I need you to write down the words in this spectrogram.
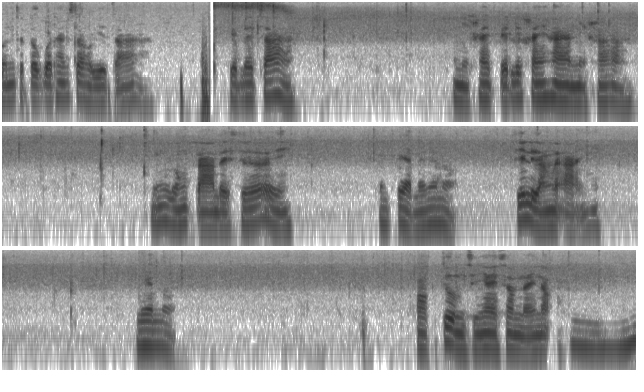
ฝนก็ตกว่าทันเสาอยู่จ้า เก็บเลยจ้า อันนี้ไข่เป็ดหรือไข่ห่านนี่ค่ะยิงหลงตาได้เซ้ยเป็นแปดเลยเนี่ยเนาะสีเหลืองละอายนี่แมนเนาะออกจุ่มสีใหญ่ซ้ำไหนเนาะอืม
